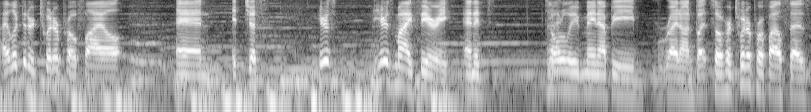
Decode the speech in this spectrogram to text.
I looked at her Twitter profile, and it just, here's, here's my theory, and it totally may not be right on. But so her Twitter profile says.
